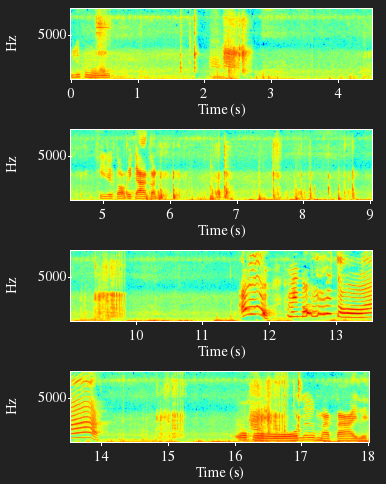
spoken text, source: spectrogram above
วิลคุณูอยู่โอเคเดี๋ยวต่อไปกลางก่อน เอ้าทำไมบล็อกมันไม่ต่ออะ โอ้โห เริ่ มาตายเลย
